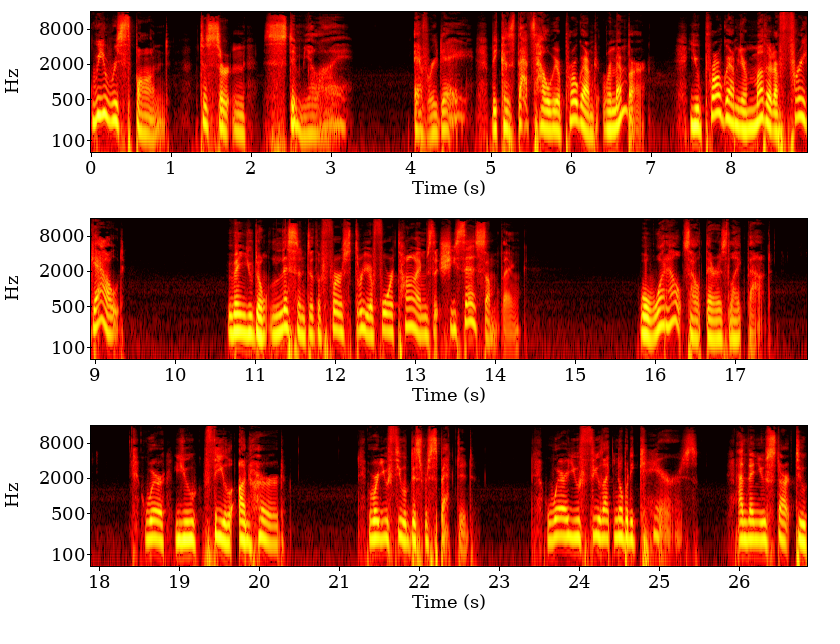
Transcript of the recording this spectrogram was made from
We respond to certain stimuli every day because that's how we're programmed. Remember, you program your mother to freak out when you don't listen to the first three or four times that she says something. Well, what else out there is like that? Where you feel unheard, where you feel disrespected, where you feel like nobody cares, and then you start to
